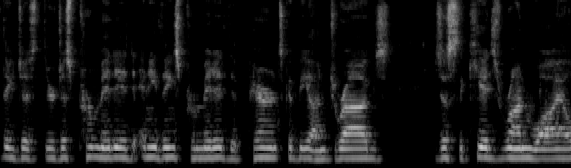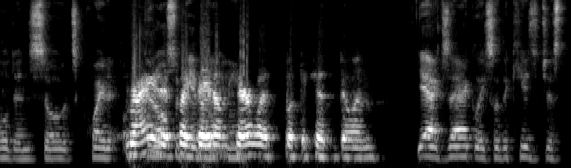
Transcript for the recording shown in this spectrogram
they just they're just permitted. Anything's permitted. The parents could be on drugs just the kids run wild, and so it's quite a, right. It's like they don't care what what the kids doing. Yeah, exactly. So the kids just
